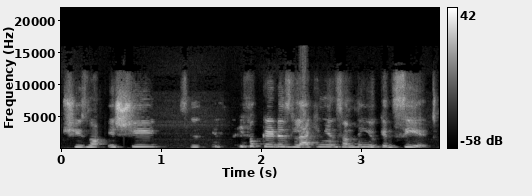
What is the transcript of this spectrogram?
she's not is she if, if a kid is lacking in something you can see it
